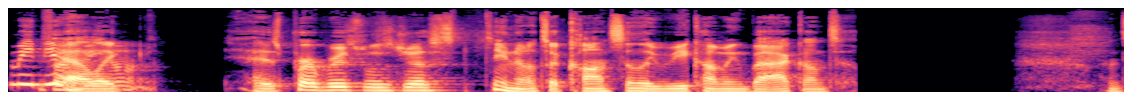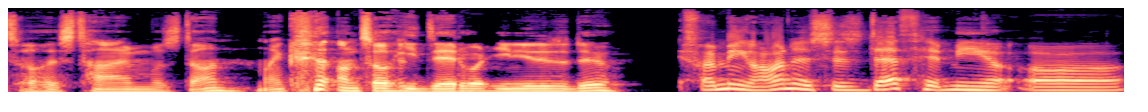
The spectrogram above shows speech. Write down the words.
I mean, if I'm yeah, like his purpose was just you know to constantly be coming back until until his time was done, like until he did what he needed to do. if I'm being honest, his death hit me. Uh,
